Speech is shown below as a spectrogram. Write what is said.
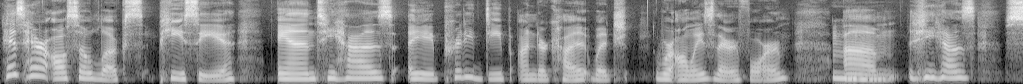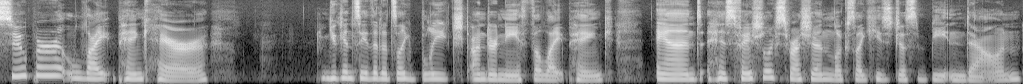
his hair also looks piecey and he has a pretty deep undercut which we're always there for. Um he has super light pink hair. You can see that it's like bleached underneath the light pink and his facial expression looks like he's just beaten down.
